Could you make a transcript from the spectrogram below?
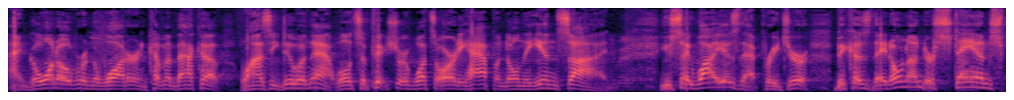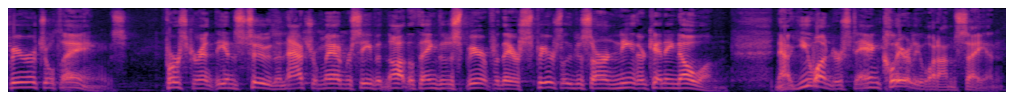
and going over in the water and coming back up. Why is he doing that? Well, it's a picture of what's already happened on the inside. You say, Why is that, preacher? Because they don't understand spiritual spiritual things. 1 Corinthians 2 The natural man receiveth not the things of the Spirit, for they are spiritually discerned, neither can he know them. Now, you understand clearly what I'm saying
